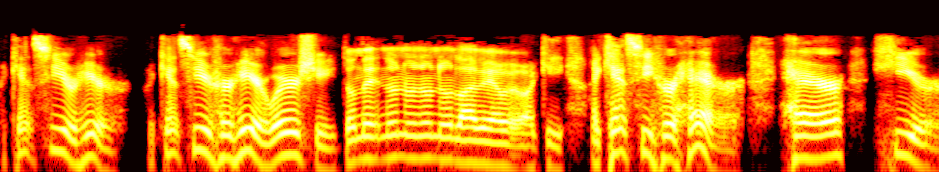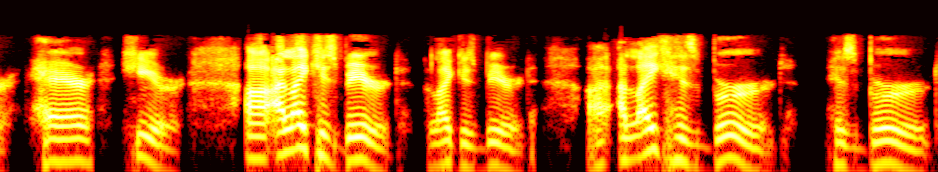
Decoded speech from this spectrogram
I can't see her here. I can't see her here. Where is she? Donde? No, no, no, no la veo aquí. I can't see her hair. Hair here. Hair here. Uh, I like his beard. I like his beard. I, I like his bird. His bird.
